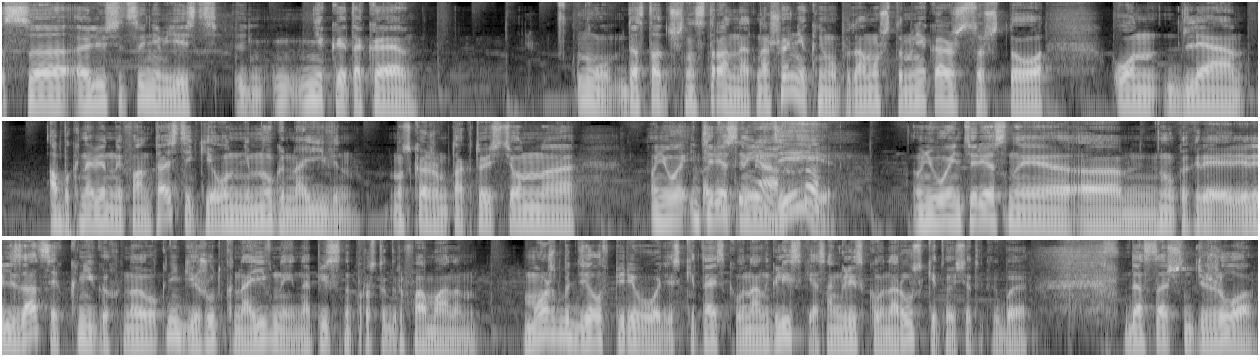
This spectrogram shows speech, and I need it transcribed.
с Люси Цинем есть некая такая ну, достаточно странное отношение к нему, потому что мне кажется, что он для обыкновенной фантастики, он немного наивен. Ну, скажем так, то есть он... Э, у него интересные идеи, у него интересные, э, ну, как ре- реализации в книгах, но его книги жутко наивные, написаны просто графоманом. Может быть, дело в переводе с китайского на английский, а с английского на русский, то есть это как бы достаточно тяжело.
